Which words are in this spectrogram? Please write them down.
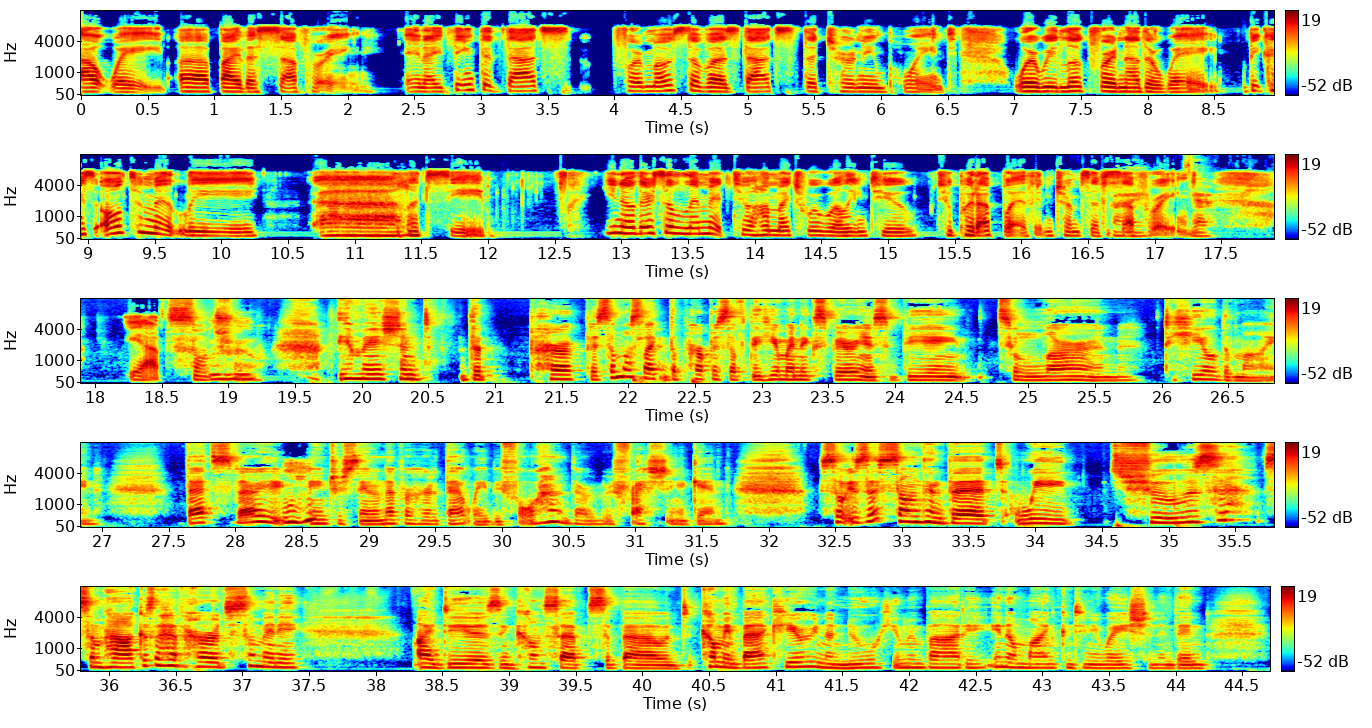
outweighed uh, by the suffering. And I think that that's, for most of us, that's the turning point where we look for another way. Because ultimately, uh, let's see, you know, there's a limit to how much we're willing to to put up with in terms of right. suffering. Yeah. Yeah. It's So mm-hmm. true. You mentioned the purpose, almost like the purpose of the human experience being to learn, to heal the mind. That's very mm-hmm. interesting. I never heard it that way before. very refreshing again. So, is this something that we choose somehow? Because I have heard so many ideas and concepts about coming back here in a new human body, you know, mind continuation, and then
